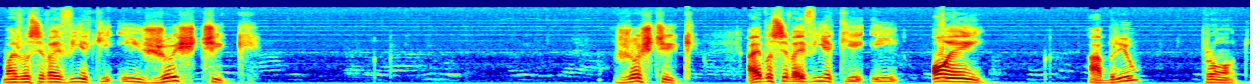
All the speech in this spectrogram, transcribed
mas você vai vir aqui em joystick. Joystick. Aí você vai vir aqui em ON. Abriu? Pronto.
